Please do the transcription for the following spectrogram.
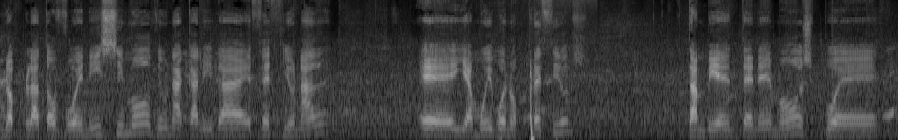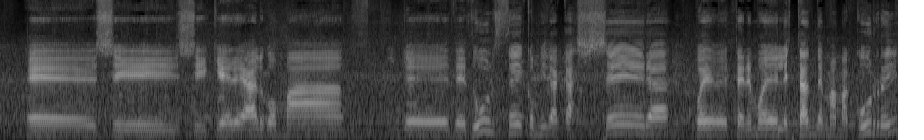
unos platos buenísimos, de una calidad excepcional eh, y a muy buenos precios. También tenemos, pues, eh, si, si quiere algo más de, dulce, comida casera, pues tenemos el stand de Mama Curry.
